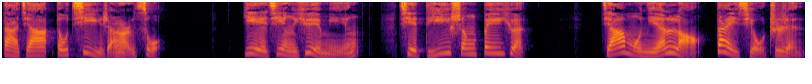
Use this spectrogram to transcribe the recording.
大家都寂然而坐，夜静月明，且笛声悲怨。贾母年老待久之人，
